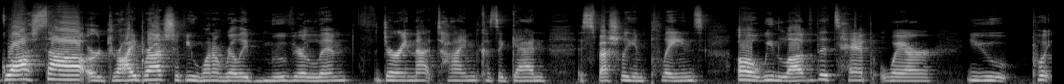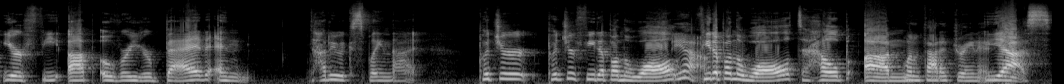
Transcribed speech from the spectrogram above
gua sha or dry brush if you want to really move your lymph during that time because again especially in planes oh we love the tip where you put your feet up over your bed and how do you explain that put your put your feet up on the wall Yeah. feet up on the wall to help um lymphatic drainage. yes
